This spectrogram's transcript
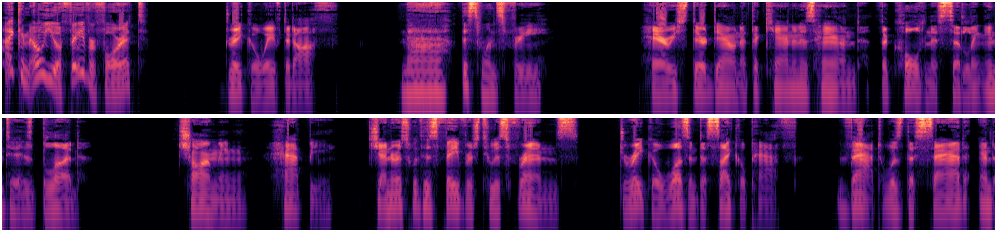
I can owe you a favor for it. Draco waved it off. Nah, this one's free. Harry stared down at the can in his hand, the coldness settling into his blood. Charming, happy, generous with his favors to his friends, Draco wasn't a psychopath. That was the sad and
